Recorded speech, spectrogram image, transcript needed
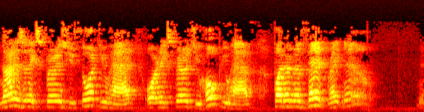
Not as an experience you thought you had or an experience you hope you have, but an event right now. Yeah.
